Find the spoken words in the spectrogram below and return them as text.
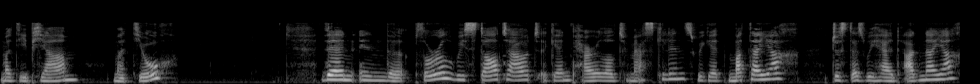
Matipyam, Matyoch. Then in the plural, we start out again parallel to masculines. We get Matayach, just as we had Agnayach.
